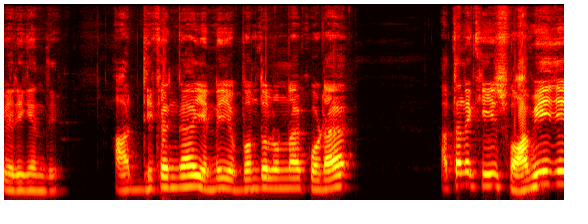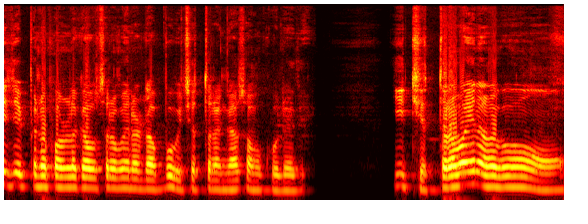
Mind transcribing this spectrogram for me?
పెరిగింది. ఆర్థికంగా ఎన్ని ఇబ్బందులున్నా కూడా అతనికి స్వామీజీ చెప్పిన పనులకు అవసరమైన డబ్బు విచిత్రంగా సమకూలేది ఈ చిత్రమైన అనుభవం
